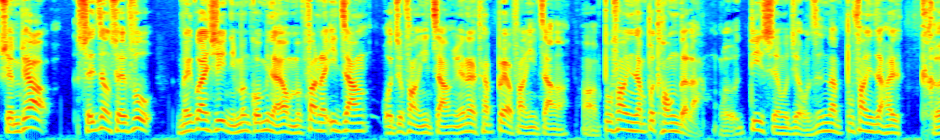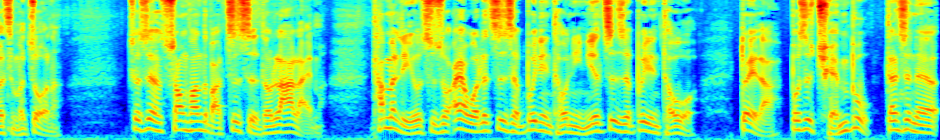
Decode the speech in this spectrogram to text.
选票谁正谁负。没关系，你们国民党要我们放了一张，我就放一张。原来他不要放一张啊，啊，不放一张不通的啦。我第一时间我就，我说那不放一张还可怎么做呢？就是要双方都把支持都拉来嘛。他们理由是说，哎呀，我的支持不一定投你，你的支持不一定投我。对了，不是全部，但是呢，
